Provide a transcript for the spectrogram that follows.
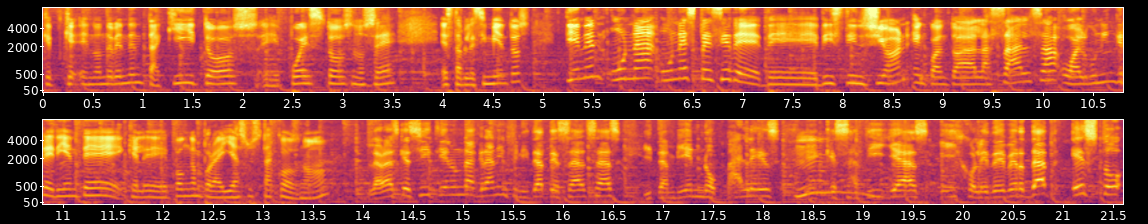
que, que- en donde venden taquitos, eh, puestos, no sé, establecimientos, tienen una, una especie de, de distinción en cuanto a la salsa o algún ingrediente que le pongan por ahí a sus tacos, ¿no? La verdad es que sí, tiene una gran infinidad de salsas y también nopales, eh, Mm. quesadillas. Híjole, de verdad, esto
